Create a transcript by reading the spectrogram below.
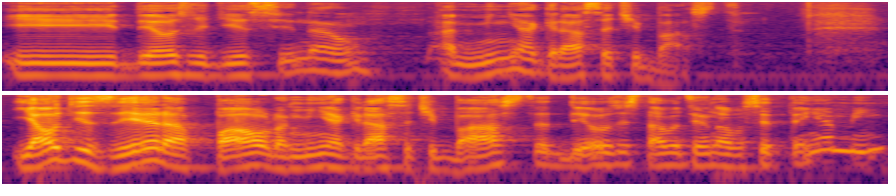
e Deus lhe disse: Não, a minha graça te basta. E ao dizer a Paulo, a minha graça te basta, Deus estava dizendo: ah, Você tem a mim.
